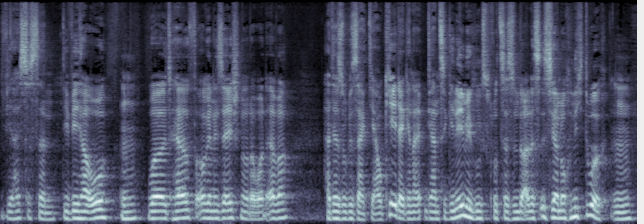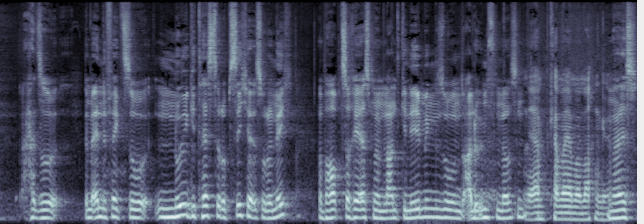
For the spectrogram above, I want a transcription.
wie heißt das denn? Die WHO, Mhm. World Health Organization oder whatever, hat ja so gesagt, ja okay, der ganze Genehmigungsprozess und alles ist ja noch nicht durch. Mhm. Also im Endeffekt so null getestet, ob sicher ist oder nicht. Aber Hauptsache erstmal im Land genehmigen so und alle impfen lassen. Ja, kann man ja mal machen, gell. Nice.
